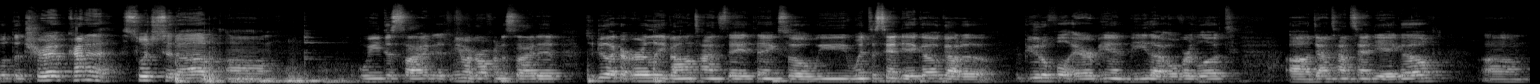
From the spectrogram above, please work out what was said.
with the trip, kind of switched it up. Um, we decided, me and my girlfriend decided to do like an early Valentine's Day thing. So we went to San Diego, got a beautiful Airbnb that overlooked uh, downtown San Diego. Um,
